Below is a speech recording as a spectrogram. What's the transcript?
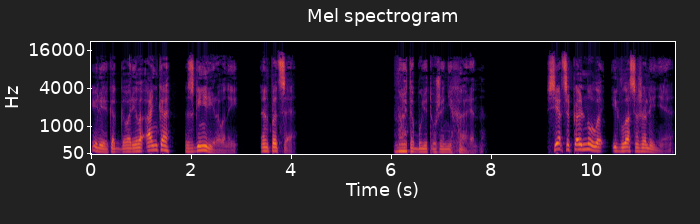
или, как говорила Анька, сгенерированный НПЦ. Но это будет уже не Харен. Сердце кольнуло игла сожаления.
